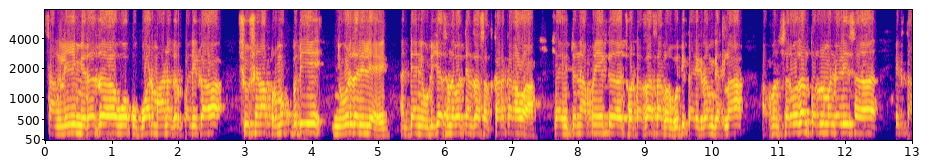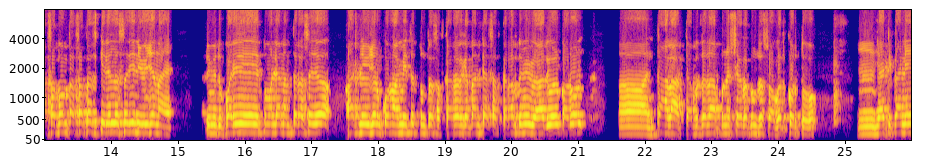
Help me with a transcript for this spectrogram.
सांगली मिरज व कुपवाड महानगरपालिका शिवसेना प्रमुखपदी निवड झालेली आहे आणि त्या निवडीच्या संदर्भात त्यांचा सत्कार करावा. या हेतूने आपण एक छोटासा असा घरगुती कार्यक्रम घेतला. आपण सर्वजण तरुण मंडळी एक तासा दोन तासातच केलेलं सर हे नियोजन आहे. तुम्ही दुपारी येतो म्हणल्यानंतर असं खास नियोजन करून आम्ही इथं तुमचा सत्काराला घेता आणि त्या सत्काराला तुम्ही वेळात वेळ काढून इथं आला. त्याबद्दल आपण निश्चितता तुमचं स्वागत करतो. या ठिकाणी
